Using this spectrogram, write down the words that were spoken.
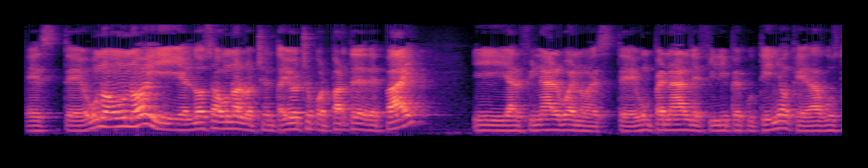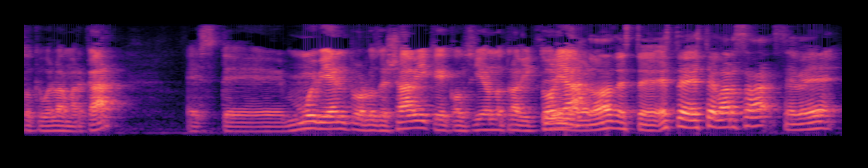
Este, 1-1 y el 2-1 al 88 por parte de Depay. Y al final, bueno, este, un penal de Felipe Cutiño, que da gusto que vuelva a marcar. Este, muy bien por los de Xavi, que consiguieron otra Sí, victoria. la verdad, este, este, este Barça se ve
